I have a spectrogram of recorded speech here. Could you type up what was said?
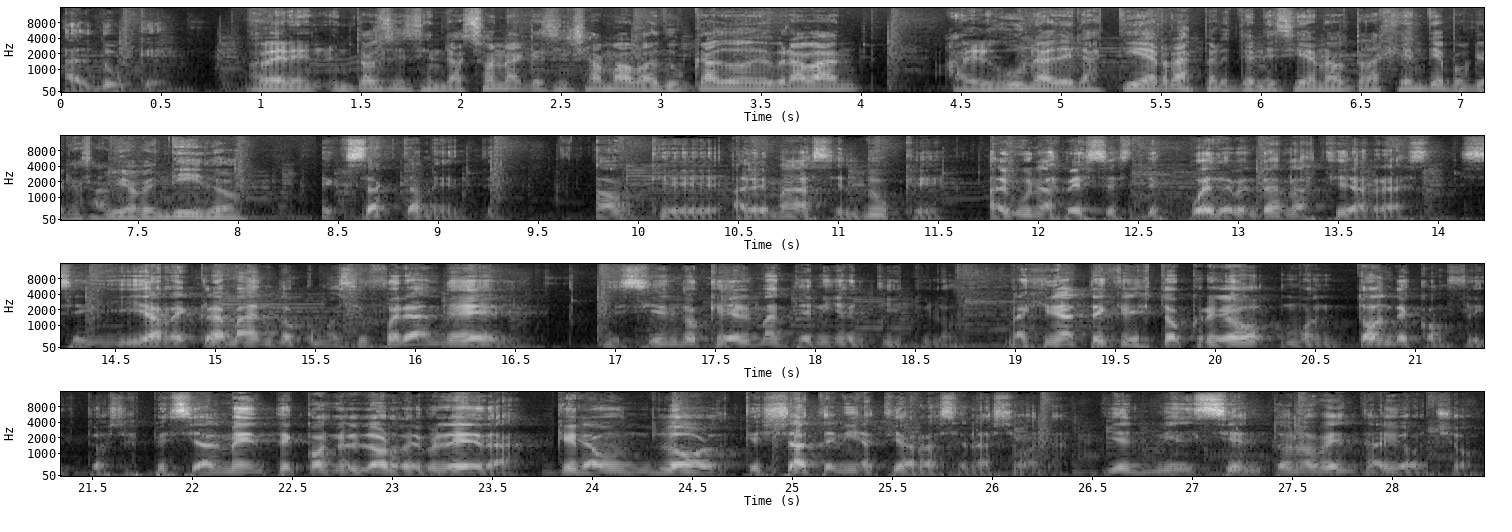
al duque. A ver, entonces en la zona que se llamaba Ducado de Brabant, algunas de las tierras pertenecían a otra gente porque las había vendido. Exactamente. Aunque además el duque, algunas veces después de vender las tierras, seguía reclamando como si fueran de él, diciendo que él mantenía el título. Imagínate que esto creó un montón de conflictos, especialmente con el Lord de Breda, que era un lord que ya tenía tierras en la zona. Y en 1198,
